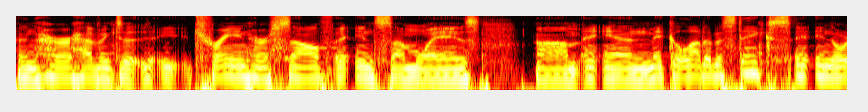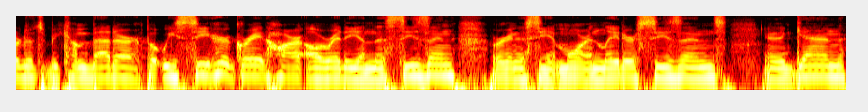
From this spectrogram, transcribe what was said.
and her having to train herself in some ways um, and make a lot of mistakes in order to become better. But we see her great heart already in this season. We're going to see it more in later seasons. And again,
